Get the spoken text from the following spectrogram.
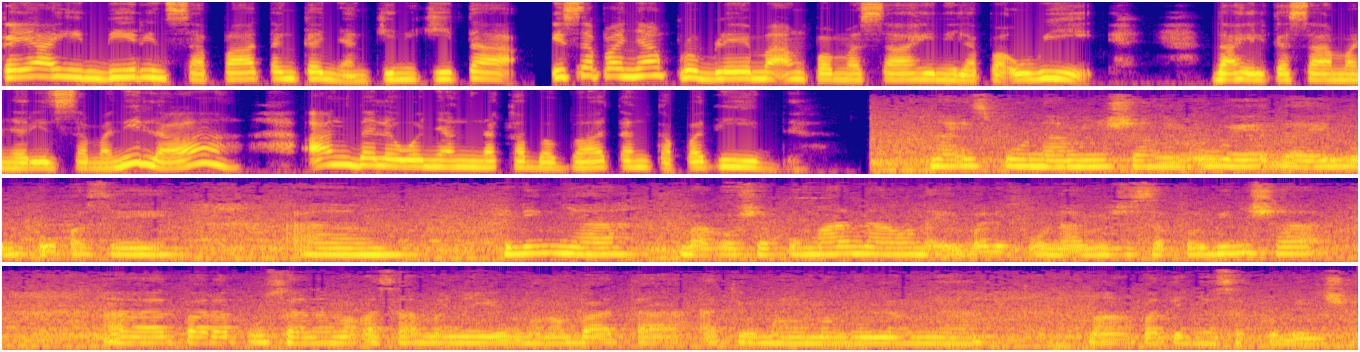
Kaya hindi rin sapat ang kanyang kinikita. Isa pa niyang problema ang pamasahe nila pa uwi. Dahil kasama niya rin sa Manila ang dalawa niyang nakababatang kapatid. Nais po namin siyang iuwi dahil yun po kasi ang hiling niya bago siya pumanaw na ibalik po namin siya sa probinsya at para po sana makasama niya yung mga bata at yung mga magulang niya, mga kapatid niya sa probinsya.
